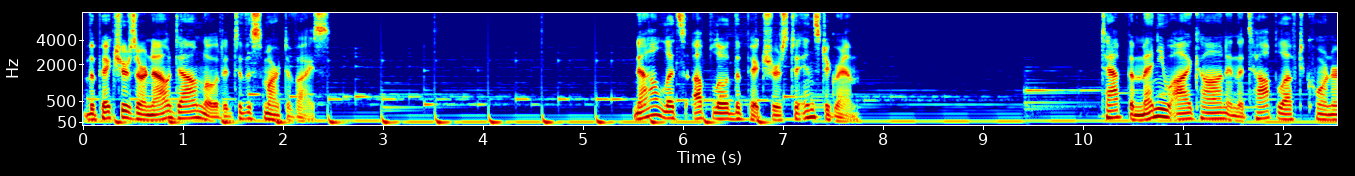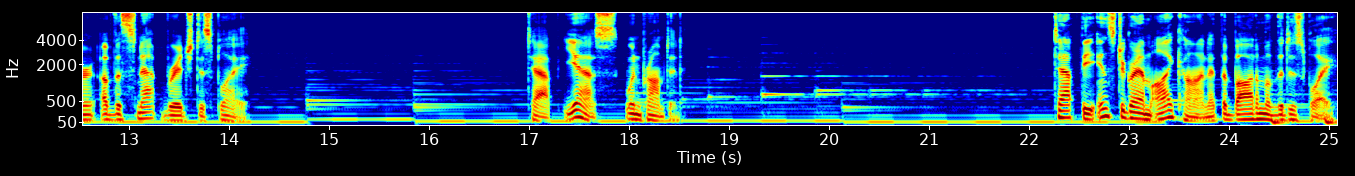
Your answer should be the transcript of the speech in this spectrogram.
The pictures are now downloaded to the smart device. Now let's upload the pictures to Instagram. Tap the menu icon in the top left corner of the SnapBridge display. Tap Yes when prompted. Tap the Instagram icon at the bottom of the display.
